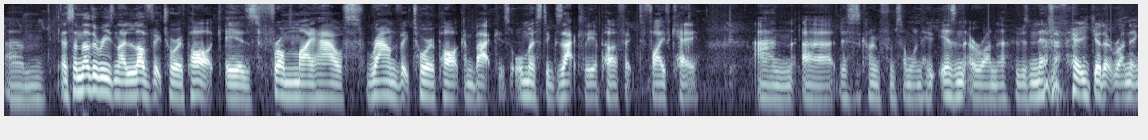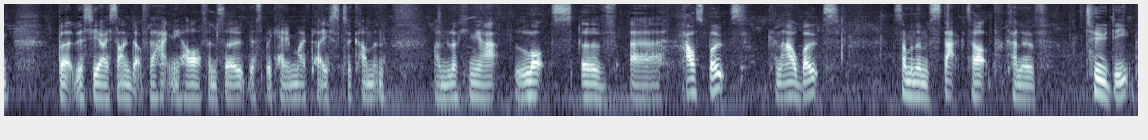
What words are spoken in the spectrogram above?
Um, that's another reason I love Victoria Park is from my house round Victoria Park and back. It's almost exactly a perfect 5k, and uh, this is coming from someone who isn't a runner, who's never very good at running. But this year I signed up for the Hackney Half, and so this became my place to come. And I'm looking at lots of uh, houseboats, canal boats, some of them stacked up kind of too deep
